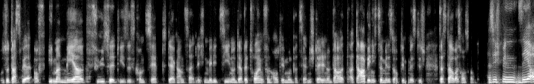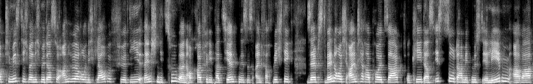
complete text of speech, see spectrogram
so dass wir auf immer mehr Füße dieses Konzept der ganzheitlichen Medizin und der Betreuung von Autoimmunpatienten stellen. Und da, da bin ich zumindest optimistisch, dass da was rauskommt. Also ich bin sehr optimistisch, wenn ich mir das so anhöre und ich ich glaube, für die Menschen, die zuhören, auch gerade für die Patienten, ist es einfach wichtig, selbst wenn euch ein Therapeut sagt, okay, das ist so, damit müsst ihr leben, aber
